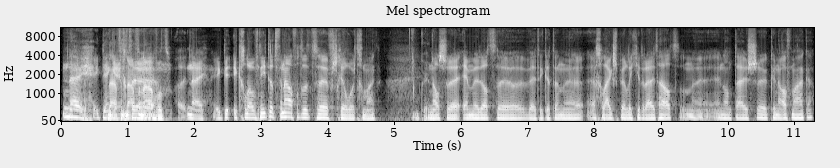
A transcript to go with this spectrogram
Nee, ik denk Na- echt... na eh, vanavond. eh, nee, ik, ik geloof niet dat vanavond het eh, verschil wordt gemaakt. En als eh Emmen dat, eh, weet ik het, een, eh, een gelijkspelletje eruit haalt... Dan, en dan thuis kunnen afmaken...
